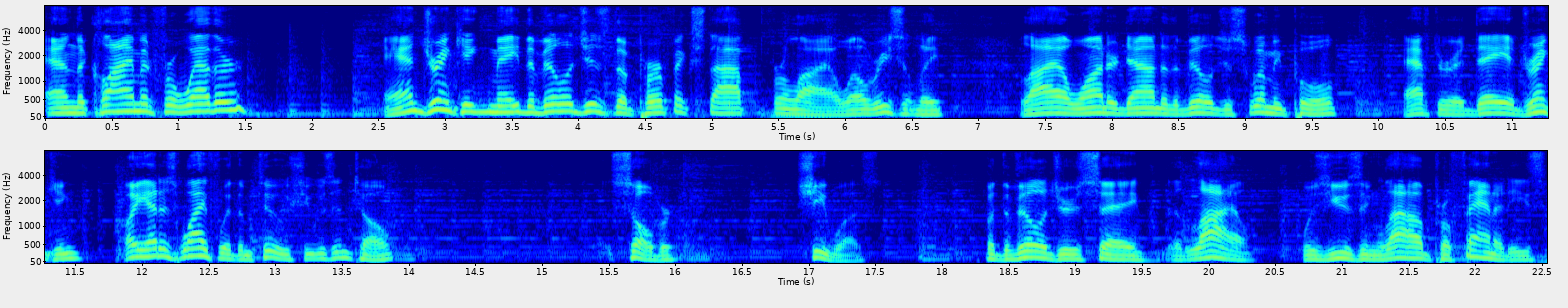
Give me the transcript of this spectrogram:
And the climate for weather and drinking made the villages the perfect stop for Lyle. Well, recently, Lyle wandered down to the village's swimming pool after a day of drinking. Oh, he had his wife with him, too. She was in tow. Sober. She was. But the villagers say that Lyle was using loud profanities.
